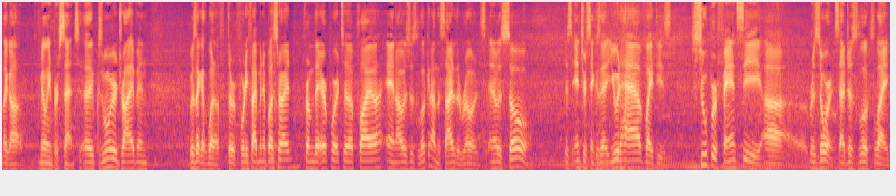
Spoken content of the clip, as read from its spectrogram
like a million percent because when we were driving, it was like a what a thir 45 minute bus ride from the airport to Playa, and I was just looking on the side of the roads, and it was so just interesting because you would have like these super fancy uh, resorts that just looked like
